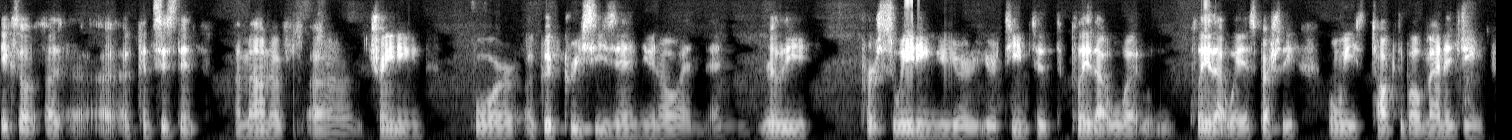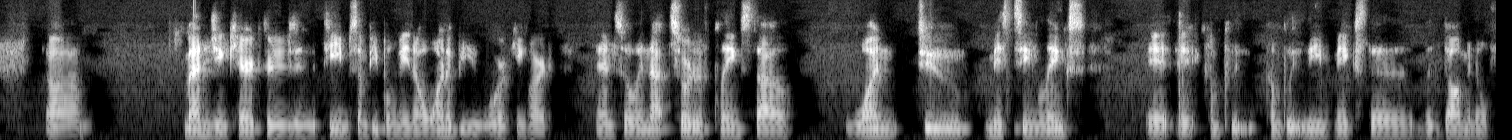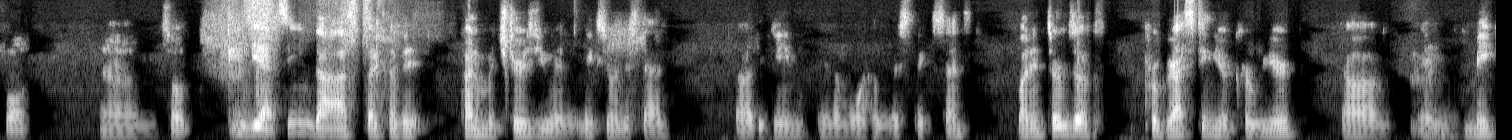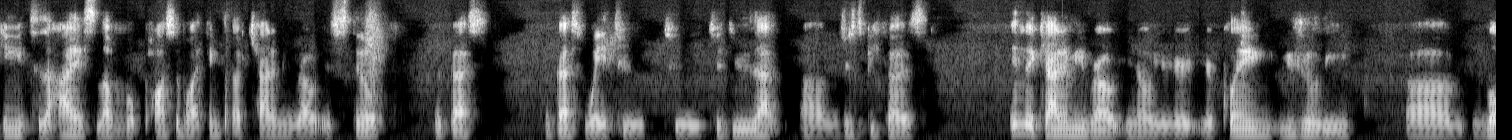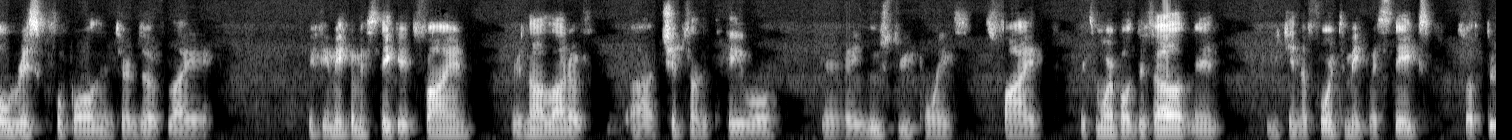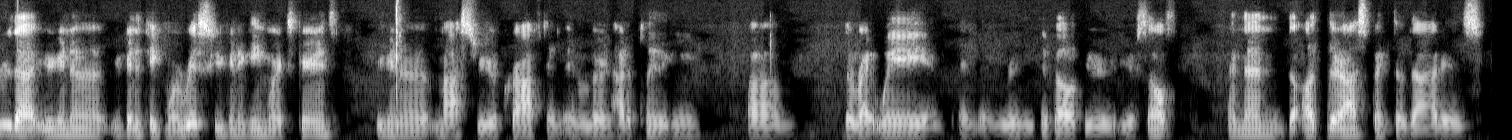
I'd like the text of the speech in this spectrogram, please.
takes a, a, a consistent amount of uh, training for a good preseason, you know, and, and really persuading your, your team to, to play that way, play that way, especially when we talked about managing, um, managing characters in the team. Some people may not want to be working hard. And so in that sort of playing style, one, two missing links, it, it complete, completely makes the, the domino fall. Um, so yeah, seeing that aspect of it kind of matures you and makes you understand uh, the game in a more holistic sense. But in terms of progressing your career um, and making it to the highest level possible, I think the academy route is still the best the best way to to to do that. Um, just because in the academy route, you know, you're you're playing usually um, low risk football in terms of like if you make a mistake, it's fine. There's not a lot of uh, chips on the table. You, know, you lose three points, it's fine. It's more about development. You can afford to make mistakes. So through that, you're gonna you're gonna take more risks. You're gonna gain more experience. You're gonna master your craft and, and learn how to play the game um, the right way and, and, and really develop your yourself. And then the other aspect of that is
